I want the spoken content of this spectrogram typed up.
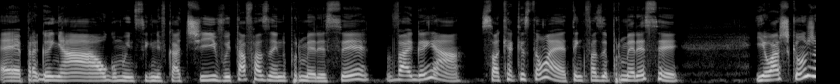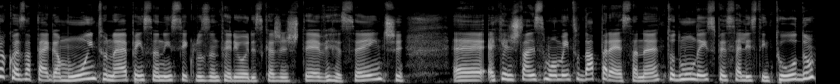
é, para ganhar algo muito significativo e tá fazendo por merecer, vai ganhar. Só que a questão é, tem que fazer por merecer. E eu acho que onde a coisa pega muito, né, pensando em ciclos anteriores que a gente teve recente, é, é que a gente tá nesse momento da pressa, né? Todo mundo é especialista em tudo.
